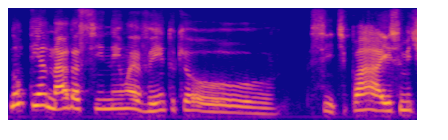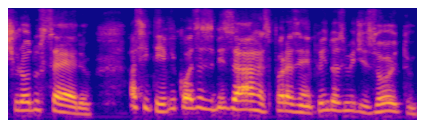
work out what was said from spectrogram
não tinha nada assim, nenhum evento que eu Assim, tipo, ah, isso me tirou do sério. Assim, teve coisas bizarras. Por exemplo, em 2018,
